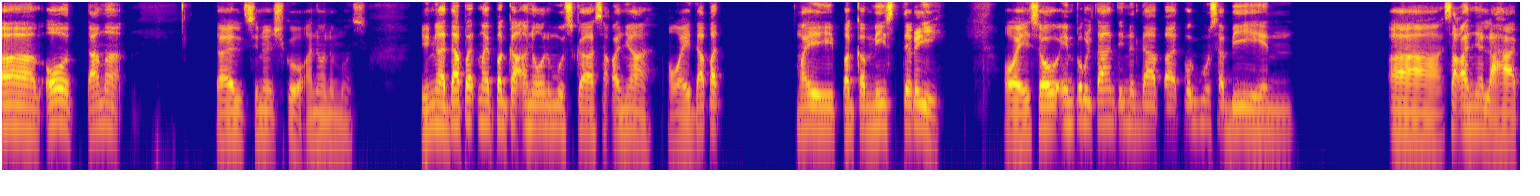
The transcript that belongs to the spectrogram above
um, oo, tama. Dahil sinearch ko, anonymous. Yun nga, dapat may pagka-anonymous ka sa kanya, okey? Dapat may pagka-mystery, okey? So, importante na dapat 'wag mo sabihin, ah, sa kanya lahat,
